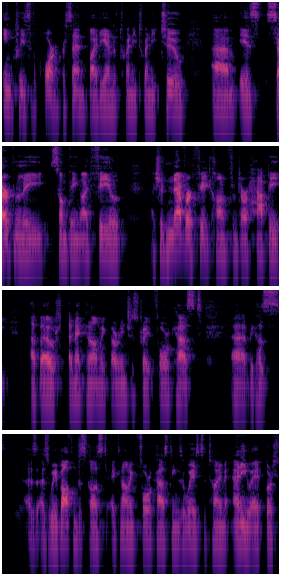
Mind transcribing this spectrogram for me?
increase of a quarter percent by the end of 2022 um, is certainly something I'd feel I should never feel confident or happy about an economic or interest rate forecast uh, because as, as we've often discussed, economic forecasting is a waste of time anyway, but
